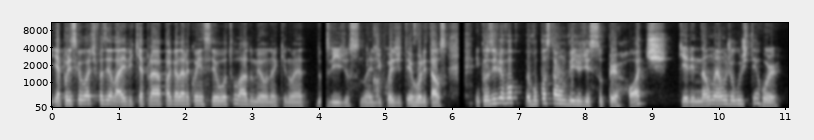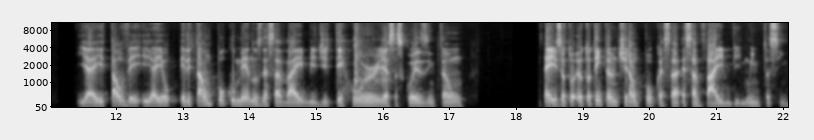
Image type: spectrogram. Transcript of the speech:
E é por isso que eu gosto de fazer live, que é pra, pra galera conhecer o outro lado meu, né? Que não é dos vídeos, não é de coisa de terror e tal. Inclusive, eu vou, eu vou postar um vídeo de Super Hot, que ele não é um jogo de terror. E aí, talvez. E aí, eu, ele tá um pouco menos nessa vibe de terror e essas coisas. Então. É isso, eu tô, eu tô tentando tirar um pouco essa, essa vibe muito assim.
